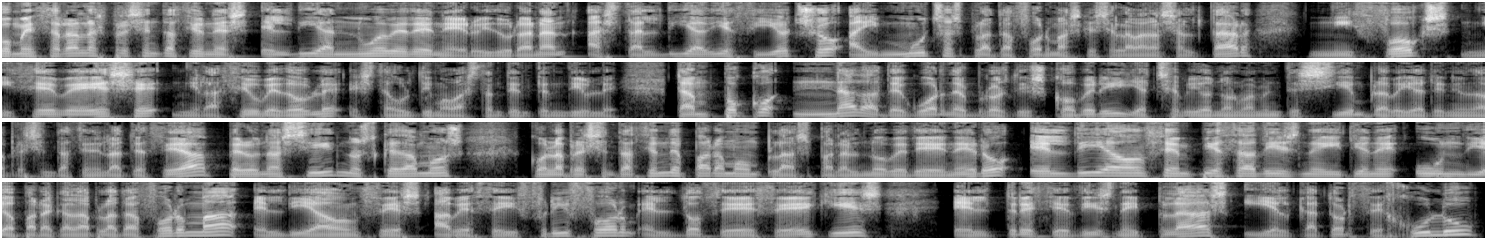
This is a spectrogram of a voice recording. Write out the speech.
Comenzarán las presentaciones el día 9 de enero y durarán hasta el día 18. Hay muchas plataformas que se la van a saltar, ni Fox, ni CBS, ni la CW, esta última bastante entendible. Tampoco nada de Warner Bros. Discovery y HBO normalmente siempre había tenido una presentación en la TCA, pero aún así nos quedamos con la presentación de Paramount Plus para el 9 de enero. El día 11 empieza Disney y tiene un día para cada plataforma. El día 11 es ABC y Freeform, el 12 FX, el 13 Disney Plus y el 14 Hulu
